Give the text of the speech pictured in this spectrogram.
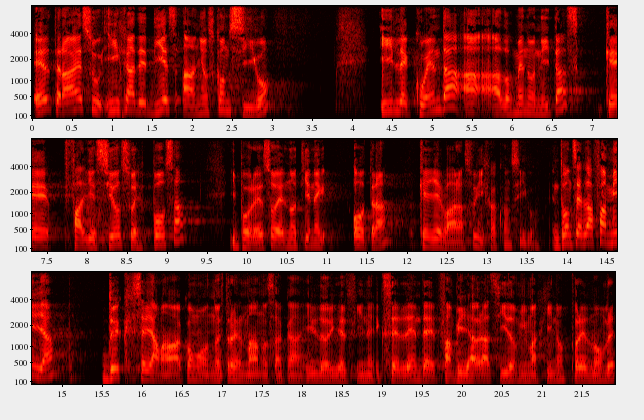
él trae su hija de 10 años consigo y le cuenta a, los menonitas que falleció su esposa y por eso él no tiene otra que llevar a su hija consigo. Entonces la familia, Duke se llamaba como nuestros hermanos acá, Hildor y Delfine, excelente familia habrá sido, me imagino, por el nombre.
